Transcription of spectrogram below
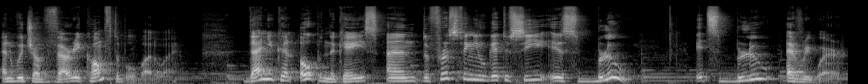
and which are very comfortable by the way. Then you can open the case and the first thing you'll get to see is blue. It's blue everywhere.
